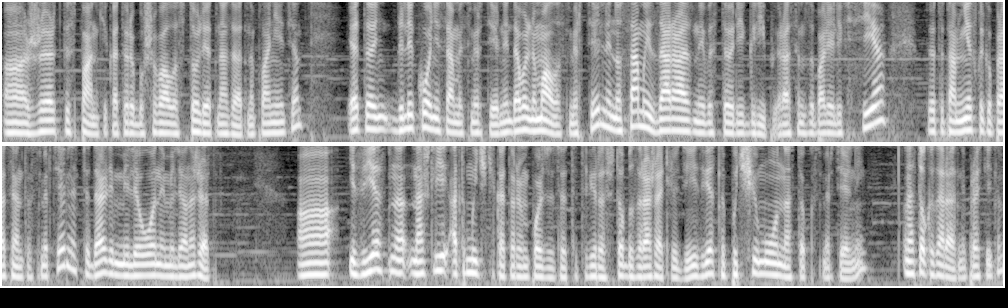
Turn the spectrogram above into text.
а, жертв испанки, которая бушевала сто лет назад на планете. Это далеко не самый смертельный, довольно мало смертельный, но самый заразный в истории грипп. И раз им заболели все, то это там несколько процентов смертельности, дали миллионы-миллионы жертв. А, известно, нашли отмычки, которыми пользуется этот вирус, чтобы заражать людей. Известно, почему он настолько смертельный, настолько заразный, простите.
